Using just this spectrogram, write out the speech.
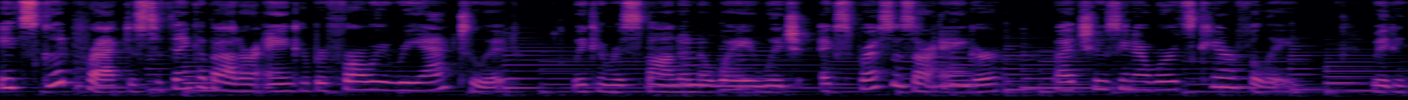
It's good practice to think about our anger before we react to it. We can respond in a way which expresses our anger by choosing our words carefully. We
